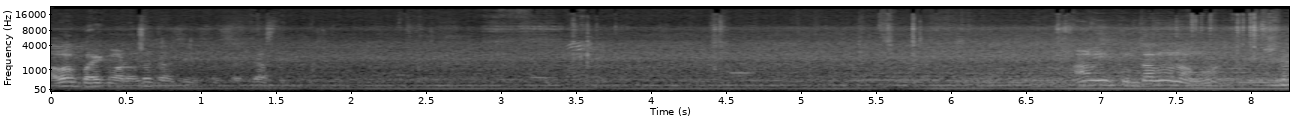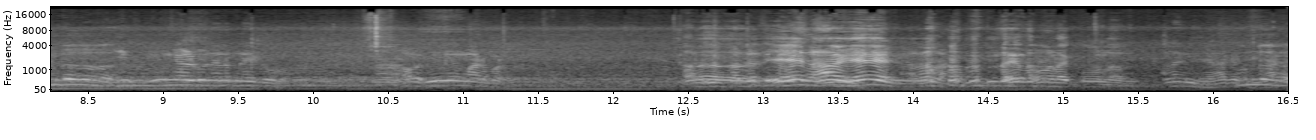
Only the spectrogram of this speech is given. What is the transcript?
ಅವಾಗ ಬೈಟ್ ಮಾಡೋದು ಜಾಸ್ತಿ ಜಾಸ್ತಿ. ನಾವು ಹಿಂಗೆ ಕುಂತಾಗೂ ನಾವು. ಇವ್ನ ಎರಡು ನೆನಪು ಇಟ್ಟು ಅವಾಗ ಹಿಂಗೆ ಮಾಡಬಾರ್ದು. ಅದು ಏನು ನಾವು ಏನು? ಇದು ಮಾಡಕ್ಕೆ ಹೋಗಲ್ಲ ಅದು. ಅಲ್ಲ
